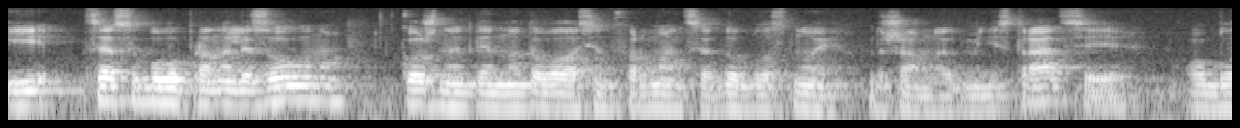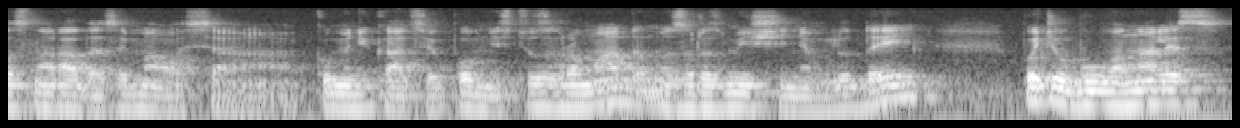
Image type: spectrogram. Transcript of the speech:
І це все було проаналізовано. Кожен день надавалася інформація до обласної державної адміністрації. Обласна рада займалася комунікацією повністю з громадами, з розміщенням людей. Потім був аналіз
